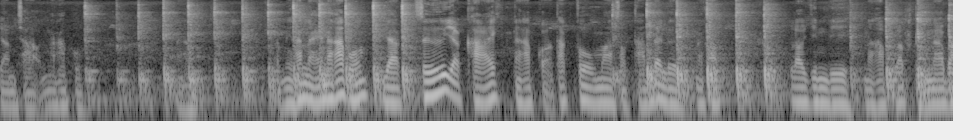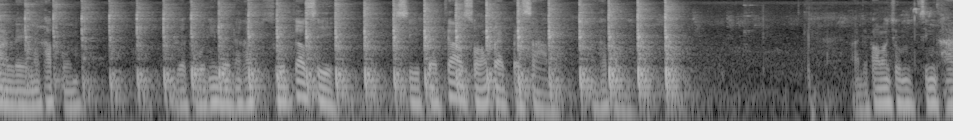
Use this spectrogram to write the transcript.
ยามเช้านะครับผมนะครับมีท่านไหนนะครับผมอยากซื้ออยากขายนะครับก็ทักโทรมาสอบถามได้เลยนะครับ เรายินดีนะครับรับถึงหน้าบ้านเลยนะครับผม บอร์โทรนี้เลยนะครับ 0 9 4 4 8 9 2 8 8 3 นะครับผมเดี๋ยวพามาชมสินค้า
